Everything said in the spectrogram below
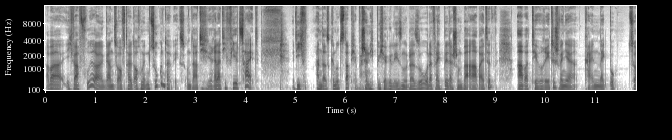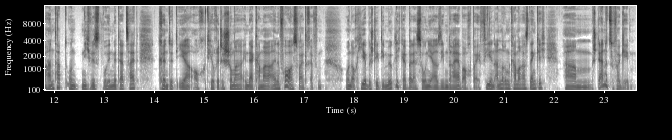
Aber ich war früher ganz oft halt auch mit dem Zug unterwegs und da hatte ich relativ viel Zeit, die ich anders genutzt habe. Ich habe wahrscheinlich Bücher gelesen oder so oder vielleicht Bilder schon bearbeitet. Aber theoretisch, wenn ihr kein MacBook zur Hand habt und nicht wisst, wohin mit der Zeit, könntet ihr auch theoretisch schon mal in der Kamera eine Vorauswahl treffen. Und auch hier besteht die Möglichkeit bei der Sony A7 III, aber auch bei vielen anderen Kameras, denke ich, ähm, Sterne zu vergeben.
